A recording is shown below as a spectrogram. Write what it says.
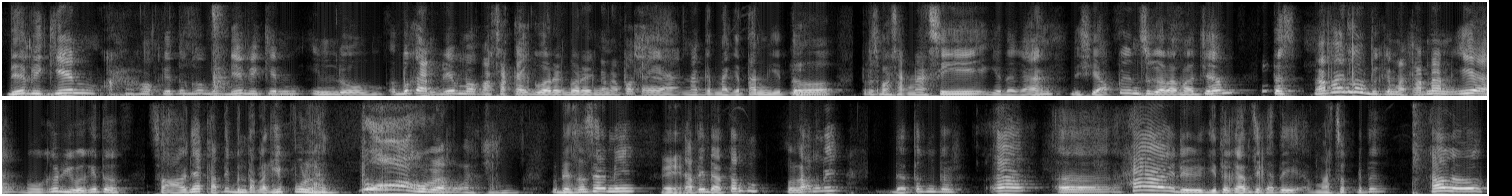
dia bikin ah, waktu itu gue dia bikin Indo bukan dia mau masak kayak goreng-gorengan apa kayak nugget-nuggetan gitu. Terus masak nasi gitu kan disiapin segala macam terus ngapain lo bikin makanan? Iya gue juga gitu. Soalnya Kati bentar lagi pulang. Wah gue bilang "Anjing, udah selesai nih. Iya. Kati datang pulang nih datang terus eh eh, hai gitu kan si Kati masuk gitu halo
